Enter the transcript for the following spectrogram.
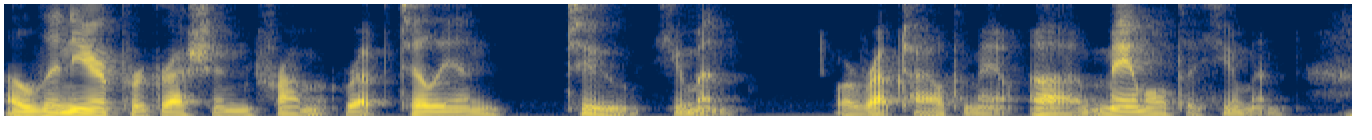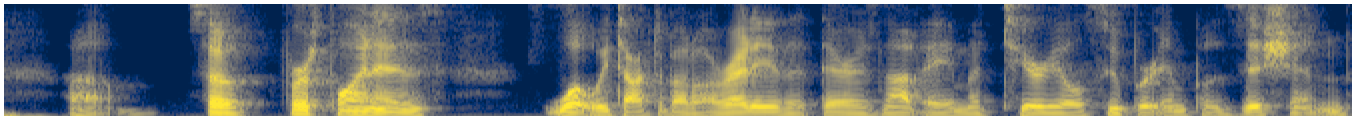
a linear progression from reptilian to human, or reptile to ma- uh, mammal to human. Um, so, first point is what we talked about already that there is not a material superimposition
